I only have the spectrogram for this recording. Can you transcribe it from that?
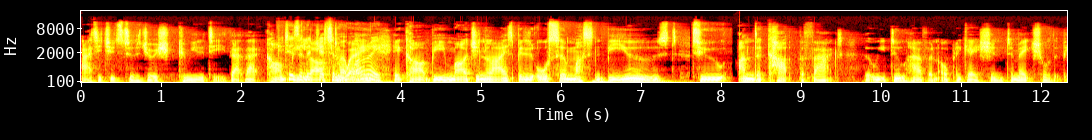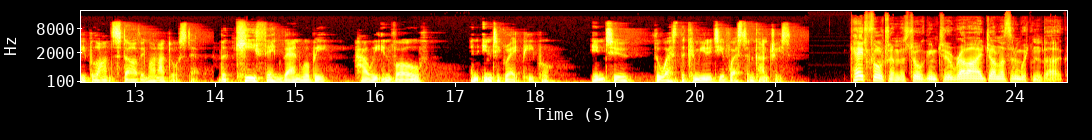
attitudes to the Jewish community. That that can't be laughed away. Worry. It can't be marginalized, but it also mustn't be used to undercut the fact that we do have an obligation to make sure that people aren't starving on our doorstep. The key thing then will be how we involve and integrate people into the West, the community of Western countries. Kate Fulton was talking to Rabbi Jonathan Wittenberg.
